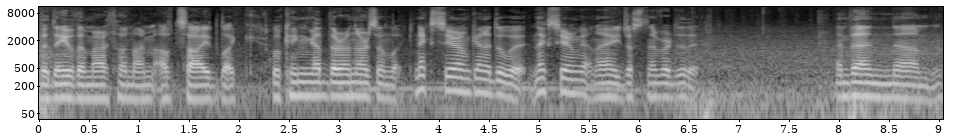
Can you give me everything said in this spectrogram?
The day of the marathon, I'm outside, like looking at the runners. and like, next year I'm gonna do it. Next year I'm gonna. I just never did it. And then um,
